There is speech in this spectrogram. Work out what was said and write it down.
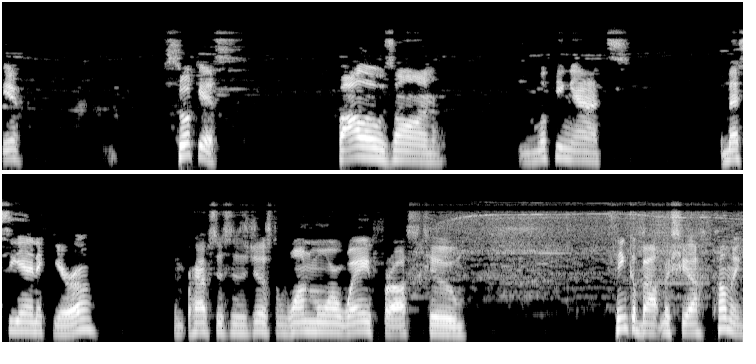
if Sukkot follows on looking at the Messianic era, and perhaps this is just one more way for us to think about Mashiach coming.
